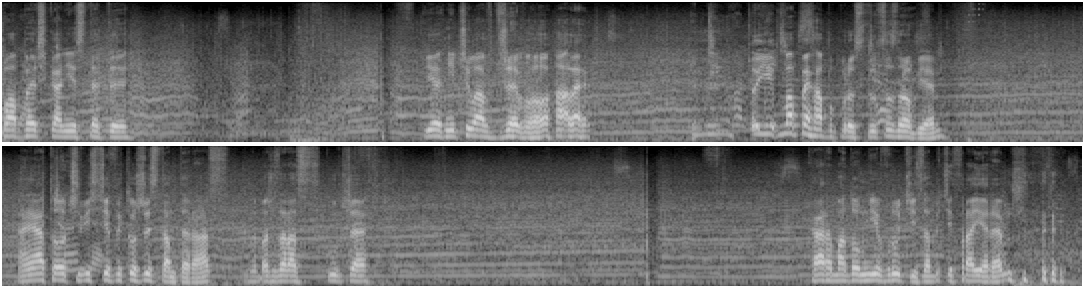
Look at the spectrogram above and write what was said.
Babeczka niestety... Pierniczyła w drzewo, ale... To i ma pecha po prostu, co zrobię? A ja to oczywiście wykorzystam teraz. Zobacz, że zaraz, kurczę... Karma do mnie wróci za bycie frajerem.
